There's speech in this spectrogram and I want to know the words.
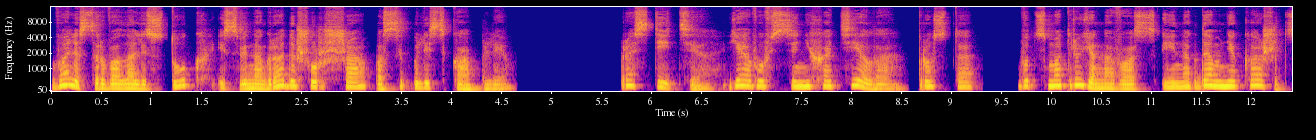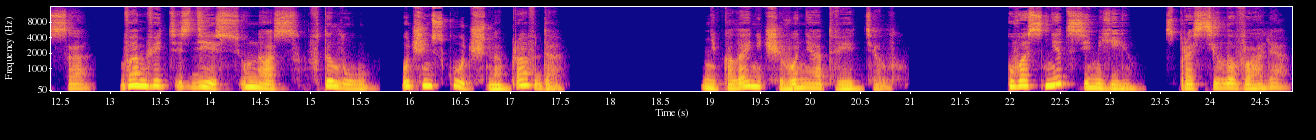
Валя сорвала листок, и с винограда шурша посыпались капли. «Простите, я вовсе не хотела, просто вот смотрю я на вас, и иногда мне кажется, вам ведь здесь, у нас, в тылу, очень скучно, правда?» Николай ничего не ответил. «У вас нет семьи?» – спросила Валя.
